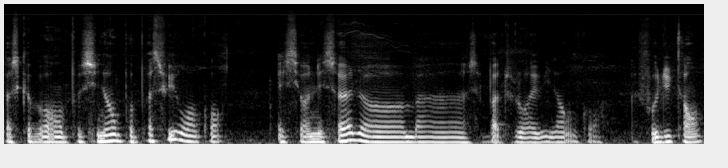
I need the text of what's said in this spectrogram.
parce que bon, on peut, sinon on ne peut pas suivre encore. Et si on est seul, euh, ben, c'est pas toujours évident. Il faut du temps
